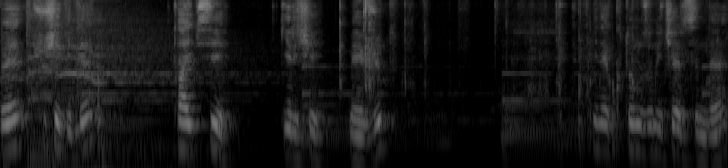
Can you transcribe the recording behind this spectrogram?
Ve şu şekilde Type-C girişi mevcut. Yine kutumuzun içerisinde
